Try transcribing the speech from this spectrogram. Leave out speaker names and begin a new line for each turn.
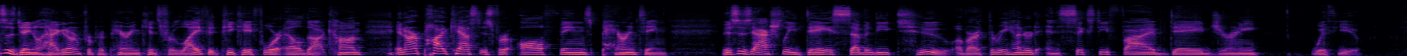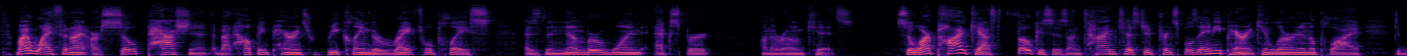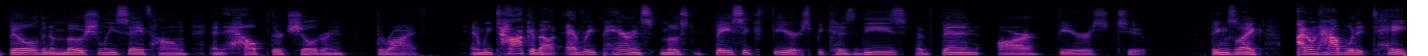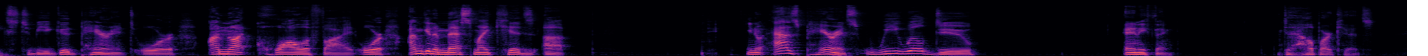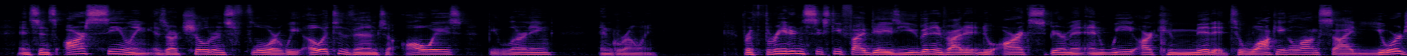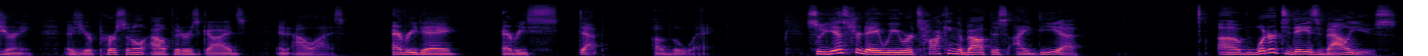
This is Daniel Hagedorn for Preparing Kids for Life at PK4L.com, and our podcast is for all things parenting. This is actually day 72 of our 365 day journey with you. My wife and I are so passionate about helping parents reclaim their rightful place as the number one expert on their own kids. So, our podcast focuses on time tested principles any parent can learn and apply to build an emotionally safe home and help their children thrive. And we talk about every parent's most basic fears because these have been our fears too. Things like, I don't have what it takes to be a good parent, or I'm not qualified, or I'm going to mess my kids up. You know, as parents, we will do anything to help our kids. And since our ceiling is our children's floor, we owe it to them to always be learning and growing. For 365 days, you've been invited into our experiment, and we are committed to walking alongside your journey as your personal outfitters, guides, and allies every day, every step of the way. So, yesterday we were talking about this idea of what are today's values.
